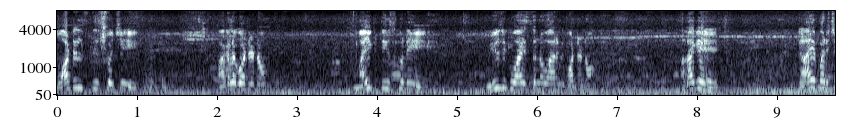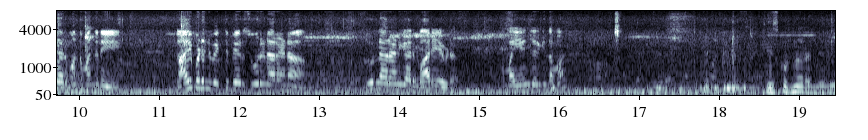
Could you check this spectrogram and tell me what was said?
బాటిల్స్ తీసుకొచ్చి పగలగొట్టడం మైక్ తీసుకుని మ్యూజిక్ వాయిస్తున్న వారిని కొట్టడం అలాగే గాయపరిచారు కొంతమందిని. గాయపడిన వ్యక్తి పేరు సూర్యనారాయణ. సూర్యనారాయణ గారి భార్య ఆవిడ అమ్మ ఏం జరిగిందమ్మా? తీసుకుంటున్నారండి ఇది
